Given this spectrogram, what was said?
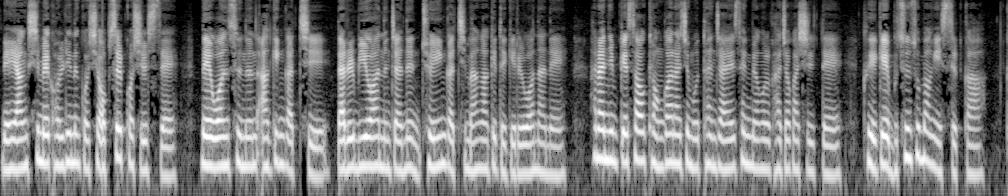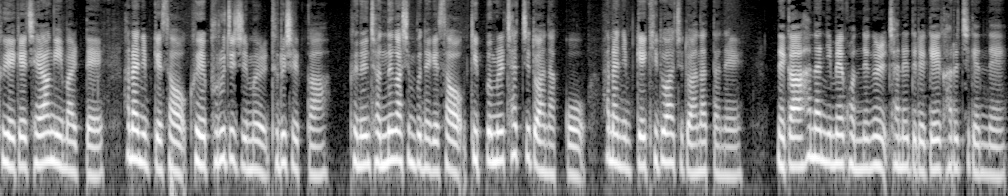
내 양심에 걸리는 것이 없을 것일세. 내 원수는 악인같이 나를 미워하는 자는 죄인같이 망하게 되기를 원하네. 하나님께서 경건하지 못한 자의 생명을 가져가실 때 그에게 무슨 소망이 있을까? 그에게 재앙이 임할 때 하나님께서 그의 부르짖음을 들으실까? 그는 전능하신 분에게서 기쁨을 찾지도 않았고 하나님께 기도하지도 않았다네. 내가 하나님의 권능을 자네들에게 가르치겠네.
